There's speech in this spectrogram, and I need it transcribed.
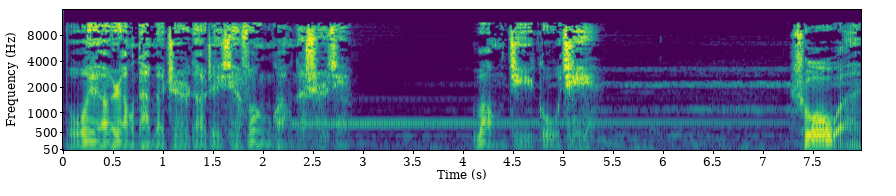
不要让他们知道这些疯狂的事情，忘记骨气。说完，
